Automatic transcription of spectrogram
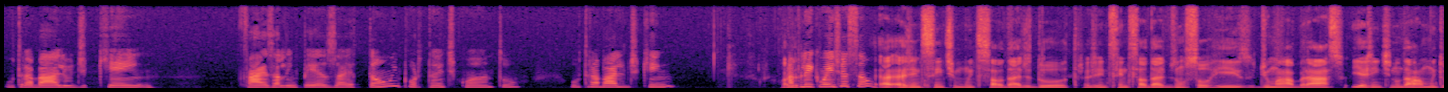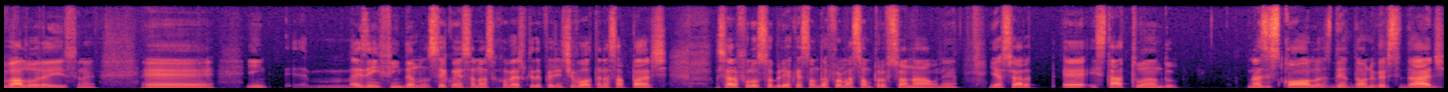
O trabalho de quem faz a limpeza é tão importante quanto o trabalho de quem Olha, aplica uma injeção. A, a, gente sente muito saudade do outro, a gente sente saudade de um sorriso, de um abraço, e a gente não dava muito valor a isso, né? É, e, mas enfim, dando sequência à nossa conversa, porque depois a gente volta nessa parte. A senhora falou sobre a questão da formação profissional, né? E a senhora é, está atuando nas escolas, dentro da universidade,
